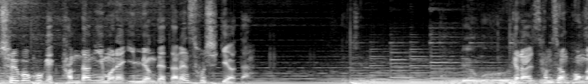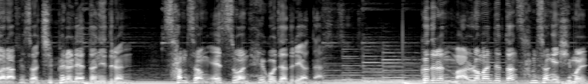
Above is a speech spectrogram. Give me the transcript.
최고 고객 담당 임원에 임명됐다는 소식이었다. 그날 삼성 본관 앞에서 집회를 했던 이들은 삼성 S1 해고자들이었다. 그들은 말로만 듣던 삼성의 힘을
